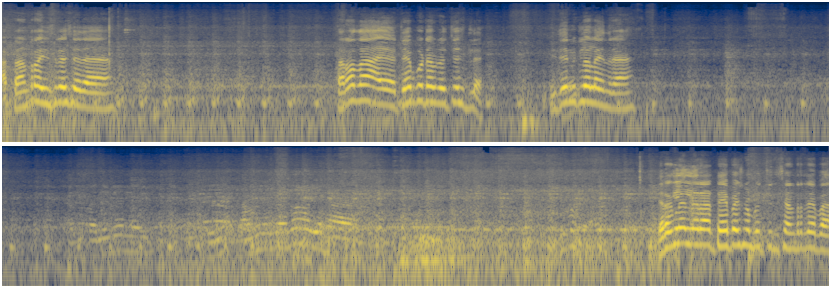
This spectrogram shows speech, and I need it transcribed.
అట్ట అంటారా ఇసిరేసేదా. తర్వాత టేప్ కొట్టేప్పుడు వచ్చేసిలే ఇది ఎన్ని కిలోలు అయిందిరా? ఎరగలేదురా టేప్ వేసినప్పుడు వచ్చింది సెంటర్ టేపా?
